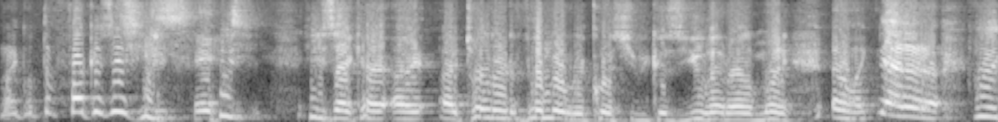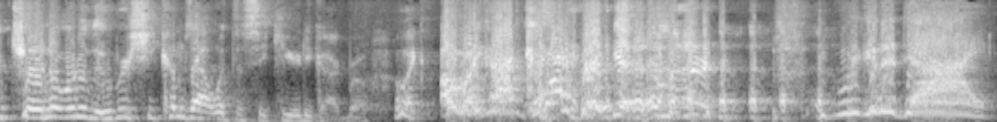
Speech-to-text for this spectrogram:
I'm like, what the fuck is this? He's, he's, he's like, I, I, I told her to Venmo request you because you had all the money. And I'm like, no, no, no. We're trying to order the Uber. She comes out with the security guard, bro. I'm like, oh my God, come on. We're going to die.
